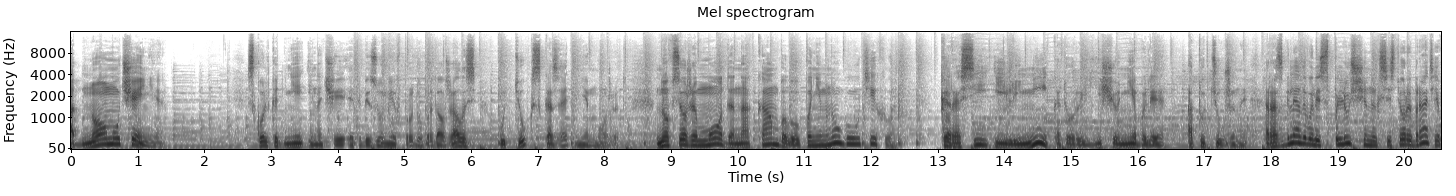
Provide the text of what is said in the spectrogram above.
одно мучение. Сколько дней и ночей это безумие в пруду продолжалось, утюг сказать не может. Но все же мода на камбалу понемногу утихла. Караси и лини, которые еще не были отутюжены, разглядывали сплющенных сестер и братьев,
